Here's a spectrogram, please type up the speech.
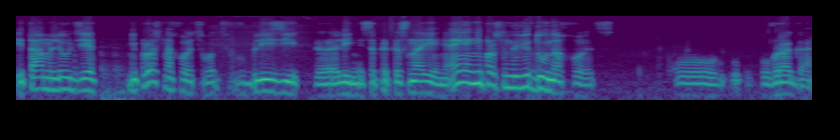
И там люди не просто находятся вот вблизи э, линии соприкосновения, а они просто на виду находятся у, у врага.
